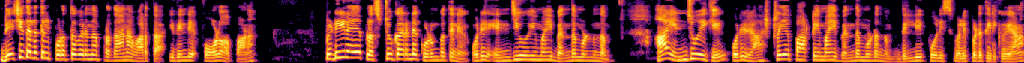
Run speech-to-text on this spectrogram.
ദേശീയ തലത്തിൽ പുറത്തു വരുന്ന പ്രധാന വാർത്ത ഇതിന്റെ ഫോളോ അപ്പാണ് പിടിയിലായ പ്ലസ് ടുക്കാരന്റെ കുടുംബത്തിന് ഒരു എൻ ജി ഒയുമായി ബന്ധമുണ്ടെന്നും ആ എൻ ജി ഒയ്ക്ക് ഒരു രാഷ്ട്രീയ പാർട്ടിയുമായി ബന്ധമുണ്ടെന്നും ദില്ലി പോലീസ് വെളിപ്പെടുത്തിയിരിക്കുകയാണ്.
